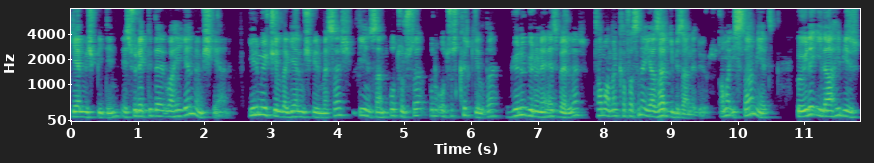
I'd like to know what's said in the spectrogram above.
gelmiş bir din. E sürekli de vahiy gelmemiş ki yani. 23 yılda gelmiş bir mesaj. Bir insan otursa bunu 30-40 yılda günü gününe ezberler. Tamamen kafasına yazar gibi zannediyoruz. Ama İslamiyet öyle ilahi bir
